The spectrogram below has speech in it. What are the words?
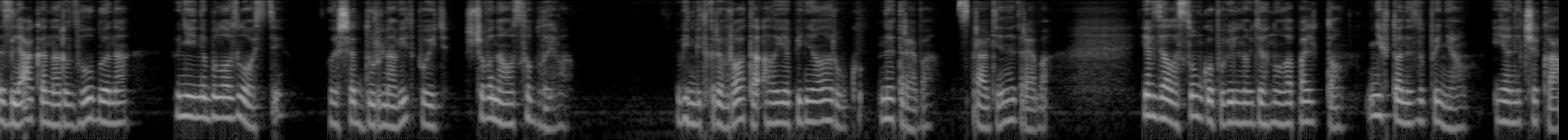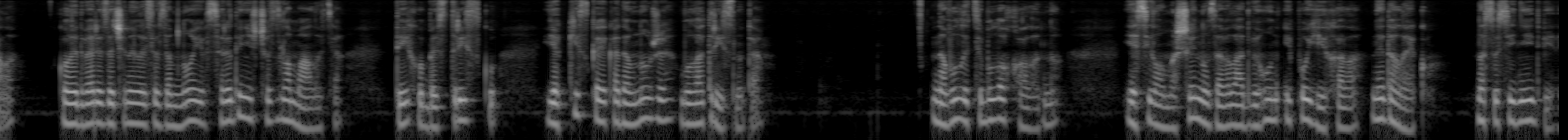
злякана, розгублена, в ній не було злості, лише дурна відповідь, що вона особлива. Він відкрив рота, але я підняла руку. Не треба, справді не треба. Я взяла сумку, повільно вдягнула пальто. Ніхто не зупиняв, я не чекала. Коли двері зачинилися за мною, всередині щось зламалося, тихо, без тріску, як кіска, яка давно вже була тріснута. На вулиці було холодно. Я сіла в машину, завела двигун і поїхала недалеко, на сусідній двір.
